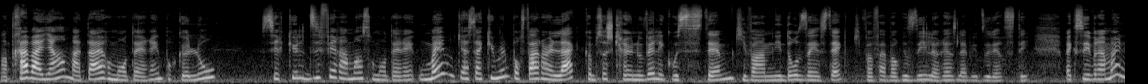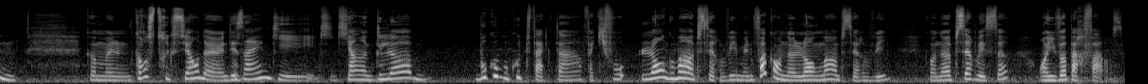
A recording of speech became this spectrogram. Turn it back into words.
en travaillant ma terre ou mon terrain pour que l'eau circule différemment sur mon terrain ou même qu'elle s'accumule pour faire un lac. Comme ça, je crée un nouvel écosystème qui va amener d'autres insectes, qui va favoriser le reste de la biodiversité. Fait c'est vraiment une, comme une construction d'un design qui, englobe beaucoup, beaucoup de facteurs. Fait qu'il faut longuement observer. Mais une fois qu'on a longuement observé, qu'on a observé ça, on y va par phase,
